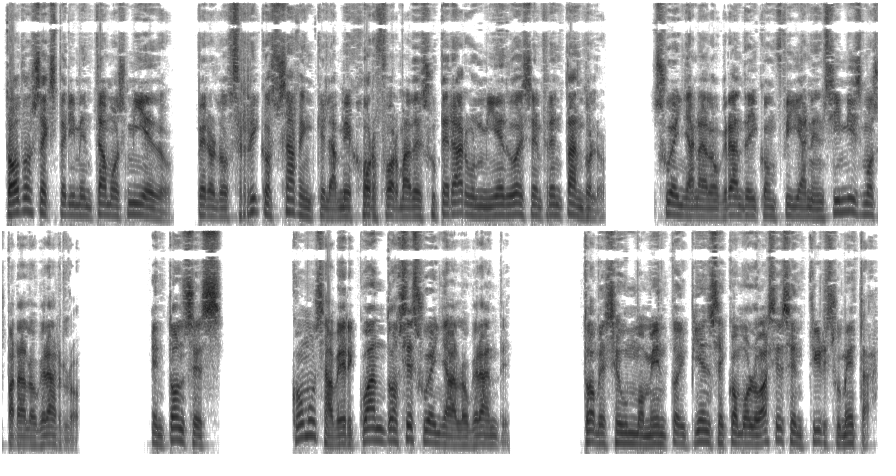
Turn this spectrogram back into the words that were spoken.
Todos experimentamos miedo, pero los ricos saben que la mejor forma de superar un miedo es enfrentándolo. Sueñan a lo grande y confían en sí mismos para lograrlo. Entonces, ¿cómo saber cuándo se sueña a lo grande? Tómese un momento y piense cómo lo hace sentir su meta.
